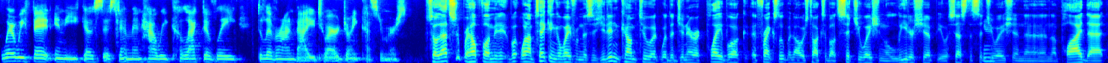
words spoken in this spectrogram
where we fit in the ecosystem and how we collectively deliver on value to our joint customers. So that's super helpful. I mean, what I'm taking away from this is you didn't come to it with a generic playbook. Uh, Frank Slootman always talks about situational leadership. You assess the situation yeah. and, and, applied that.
